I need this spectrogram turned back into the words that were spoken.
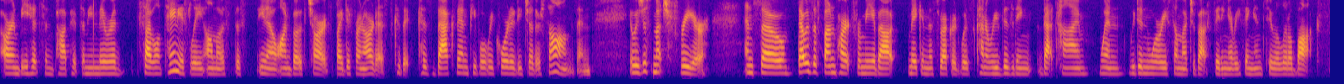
r&b hits and pop hits. I mean they were simultaneously almost this you know on both charts by different artists because because back then people recorded each other's songs and it was just much freer. And so that was the fun part for me about making this record was kind of revisiting that time when we didn't worry so much about fitting everything into a little box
